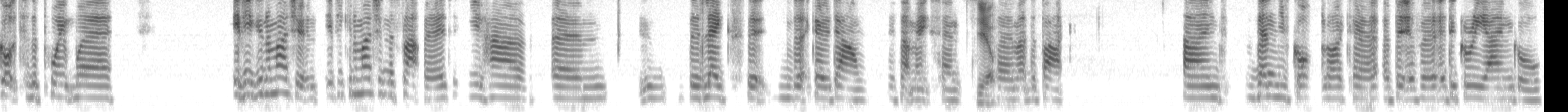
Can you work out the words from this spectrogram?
got to the point where if you can imagine, if you can imagine the flatbed, you have um, the legs that that go down, if that makes sense, Yep. um, at the back, and then you've got like a, a bit of a, a degree angle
